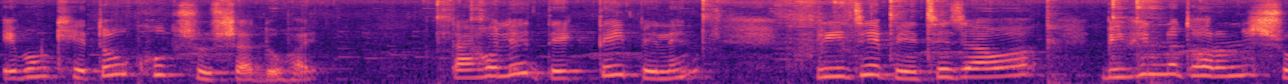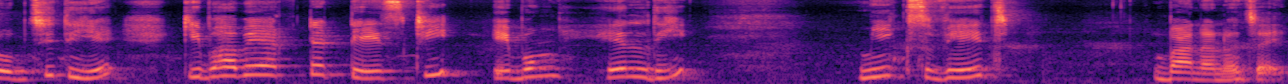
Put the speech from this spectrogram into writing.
এবং খেতেও খুব সুস্বাদু হয়। তাহলে দেখতেই পেলেন ফ্রিজে বেঁচে যাওয়া বিভিন্ন ধরনের সবজি দিয়ে কীভাবে একটা টেস্টি এবং হেলদি মিক্স ভেজ বানানো যায়।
